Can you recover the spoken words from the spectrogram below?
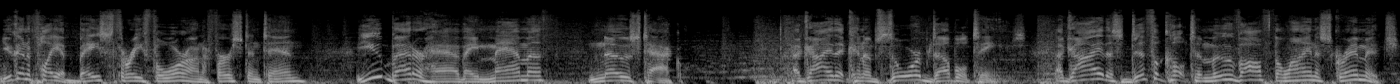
You're going to play a base 3 4 on a first and 10. You better have a mammoth nose tackle. A guy that can absorb double teams. A guy that's difficult to move off the line of scrimmage.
